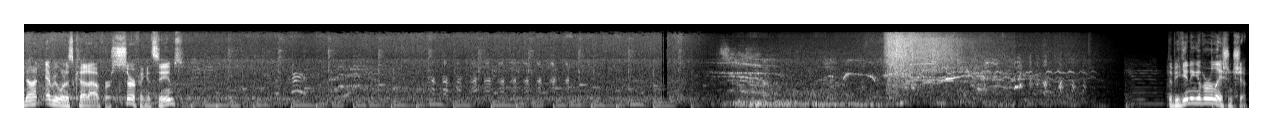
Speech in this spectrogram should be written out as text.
Not everyone is cut out for surfing, it seems. The beginning of a relationship.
